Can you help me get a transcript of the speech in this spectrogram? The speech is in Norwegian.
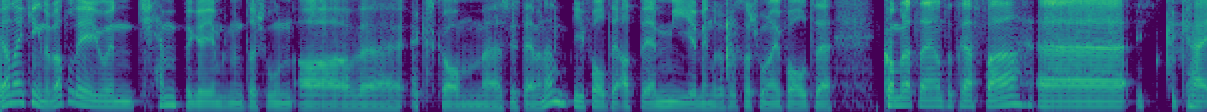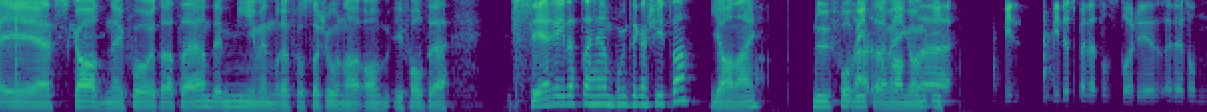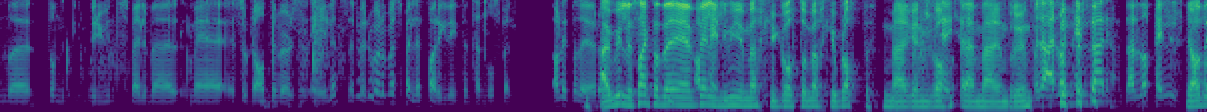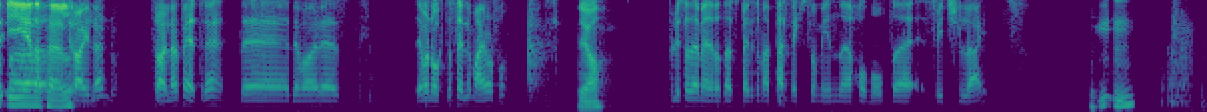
Ja, nei, Kingdom Battle er jo en kjempegøy implementasjon av uh, XCOM-systemene. I forhold til at det er mye mindre frustrasjoner i forhold til Kommer dette her til å treffe? Uh, hva er skaden jeg får ut av dette? her? Det er mye mindre frustrasjoner om, i forhold til Ser jeg dette her en punkt jeg kan skyte? Ja, nei. Du får vite det med en gang. I, eh, vil, du spille et sånt story, eller sånn, sånn brunt spill med, med soldater versus aliens, eller vil du bare spille et fargerikt Nintendo-spill? Det har litt med det å gjøre. jeg ville sagt at det er Appell. veldig mye mørkegrått og mørkeblått. Mer enn, greit. eh, mer enn brunt. Men det er en appell der. Det er en appell. Altså, Ja, det er en appell. Traileren, traileren på E3, det, det, var, eh, det var nok til å selge meg, i hvert fall. Ja. Pluss at jeg mener at det er et spill som er perfekt for min eh, håndholdte Switch Lite. -mm.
